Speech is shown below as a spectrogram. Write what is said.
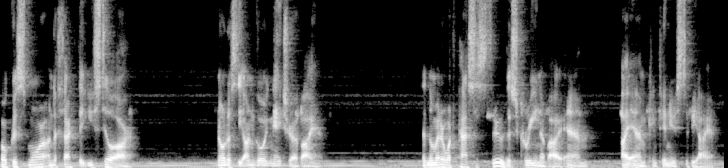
Focus more on the fact that you still are. Notice the ongoing nature of I am. That no matter what passes through the screen of I am, I am continues to be I am.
